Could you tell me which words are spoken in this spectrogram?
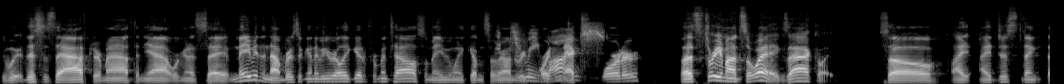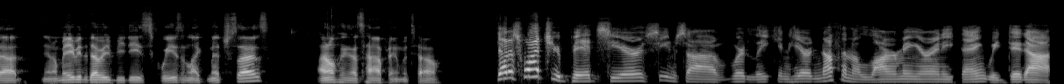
We're- This is the aftermath, and yeah, we're going to say maybe the numbers are going to be really good for Mattel. So maybe when it comes around to report months. next quarter, well, that's three months away exactly. So I I just think that you know maybe the WBD is squeezing like Mitch says. I don't think that's happening Mattel. Dennis, watch your bids here. It seems uh we're leaking here. Nothing alarming or anything. We did uh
